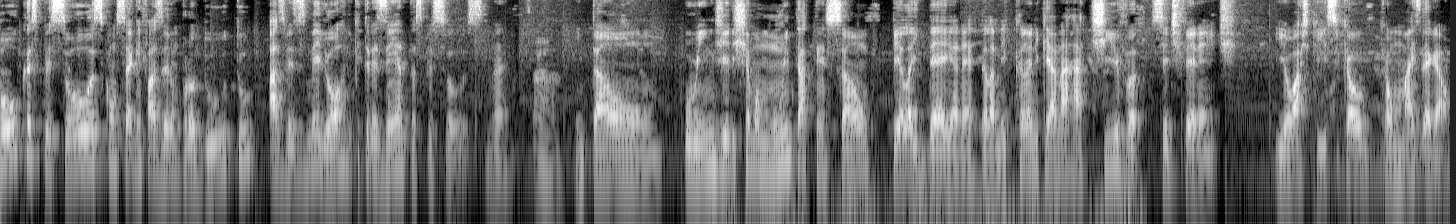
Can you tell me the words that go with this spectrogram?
poucas pessoas conseguem fazer um produto, às vezes melhor do que 300 pessoas, né? Uhum. Então, o indie ele chama muita atenção pela ideia, né? Pela mecânica e a narrativa ser diferente. E eu acho que isso que é o, que é o mais legal.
